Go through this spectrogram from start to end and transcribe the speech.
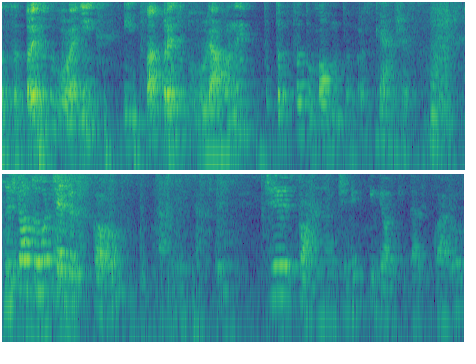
а, са презадоволени и това презадоволяване потъпва духовната връзка. Да. Защото четах скоро, там че спомен на ученик и Георги тази Гавров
